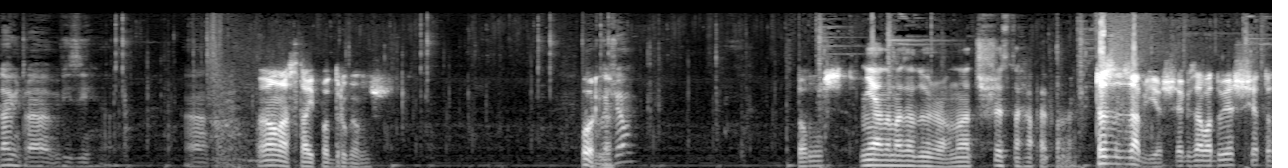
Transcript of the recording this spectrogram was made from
Daj mi trochę wizji. A, to. No, ona stoi pod drugą już. Kurde, to jest... Nie, ona ma za dużo. Ona ma 300 HP ponad. To z- zabijesz, jak załadujesz się to...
